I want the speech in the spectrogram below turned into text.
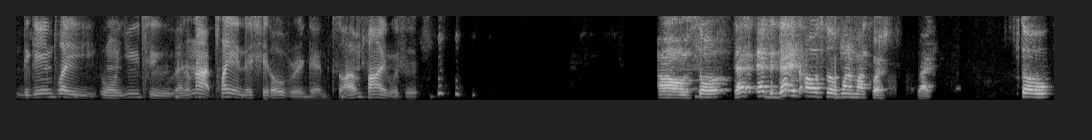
the gameplay on YouTube and I'm not playing this shit over again. So I'm fine with it. Oh, so that, that that is also one of my questions, right? So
